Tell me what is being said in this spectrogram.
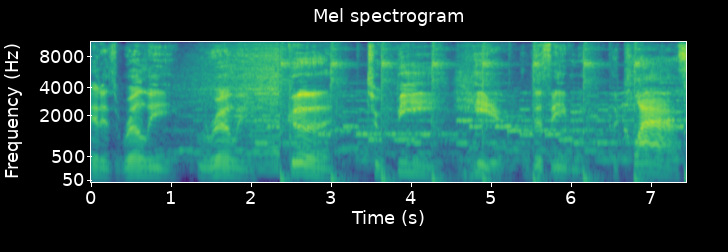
It is really, really good to be here this evening. The class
